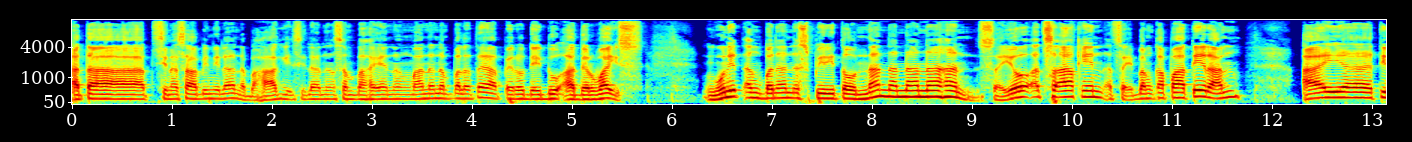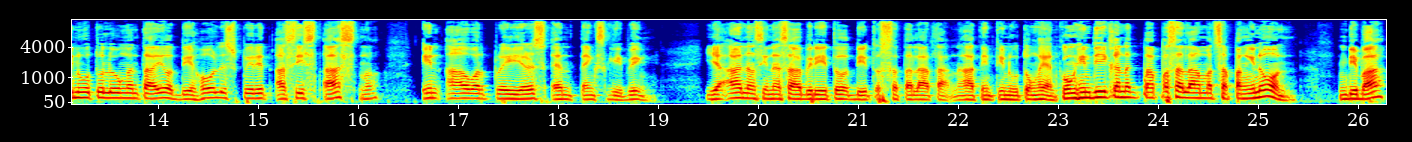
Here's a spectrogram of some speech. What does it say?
At at sinasabi nila na bahagi sila ng sambahayan ng mananampalataya pero they do otherwise. Ngunit ang banal na spirito na nananahan sa iyo at sa akin at sa ibang kapatiran ay ah, tinutulungan tayo. The Holy Spirit assist us no in our prayers and thanksgiving. Yaan ang sinasabi rito dito sa talata na ating tinutunghayan. Kung hindi ka nagpapasalamat sa Panginoon, hindi ba?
